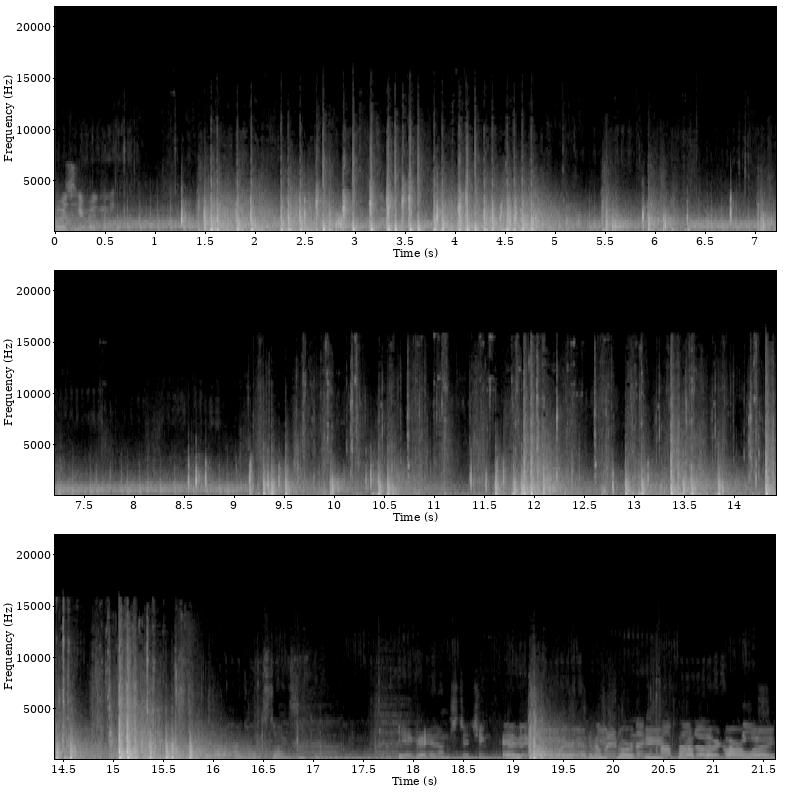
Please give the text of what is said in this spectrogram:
Who is here with me? Yeah, go ahead. I'm stitching. enemies northeast, not that far away.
